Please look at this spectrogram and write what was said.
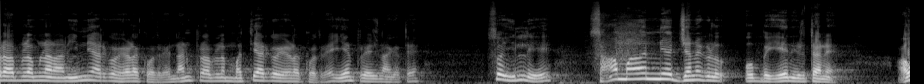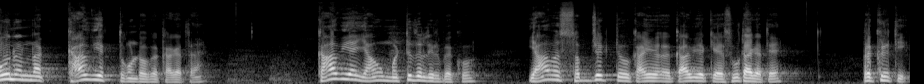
ಪ್ರಾಬ್ಲಮ್ನ ನಾನು ಇನ್ಯಾರಿಗೋ ಹೇಳೋಕ್ಕೋದ್ರೆ ನನ್ನ ಪ್ರಾಬ್ಲಮ್ ಮತ್ತಾರಿಗೋ ಹೇಳಕ್ಕೆ ಹೋದರೆ ಏನು ಪ್ರಯೋಜನ ಆಗುತ್ತೆ? ಸೊ ಇಲ್ಲಿ ಸಾಮಾನ್ಯ ಜನಗಳು ಒಬ್ಬ ಏನಿರ್ತಾನೆ ಅವನನ್ನು ಕಾವ್ಯಕ್ಕೆ ತೊಗೊಂಡೋಗೋಕ್ಕಾಗತ್ತಾ ಕಾವ್ಯ ಯಾವ ಮಟ್ಟದಲ್ಲಿರಬೇಕು? ಯಾವ ಸಬ್ಜೆಕ್ಟು ಕಾಯ, ಕಾವ್ಯಕ್ಕೆ ಸೂಟ್ ಆಗತ್ತೆ? ಪ್ರಕೃತಿ.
